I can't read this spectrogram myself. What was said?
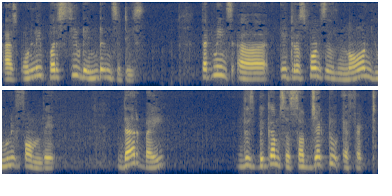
as only perceived intensities. That means uh, it responds in a non uniform way. Thereby, this becomes a subjective effect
